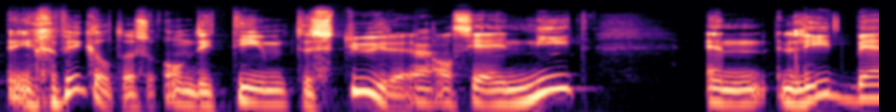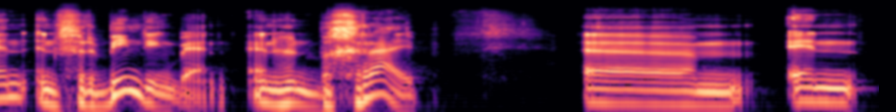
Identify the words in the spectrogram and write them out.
ingewikkeld dus om die team te sturen. Ja. Als jij niet een lead bent, een verbinding bent en hun begrijpt. Ehm, en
